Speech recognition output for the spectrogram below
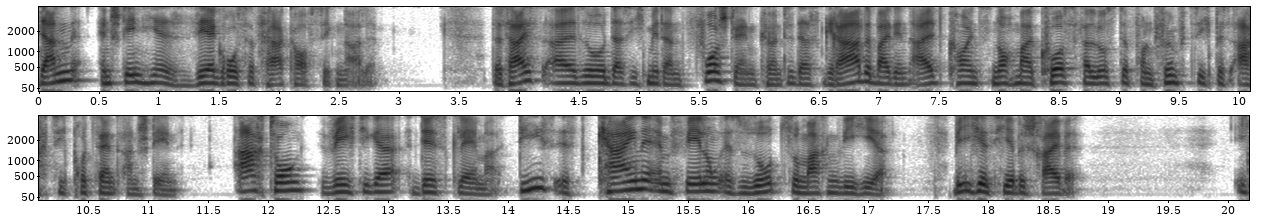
dann entstehen hier sehr große Verkaufssignale. Das heißt also, dass ich mir dann vorstellen könnte, dass gerade bei den Altcoins nochmal Kursverluste von 50 bis 80 Prozent anstehen. Achtung, wichtiger Disclaimer. Dies ist keine Empfehlung, es so zu machen wie hier, wie ich es hier beschreibe. Ich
